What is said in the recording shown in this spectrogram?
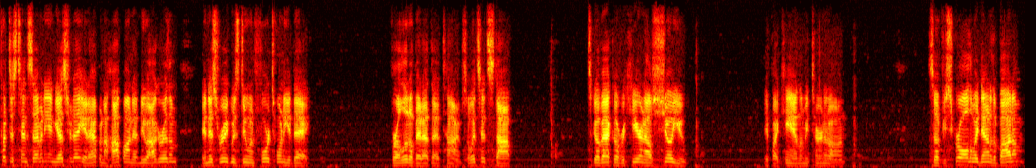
put this 1070 in yesterday, it happened to hop on that new algorithm, and this rig was doing 420 a day for a little bit at that time. So let's hit stop. Let's go back over here, and I'll show you if I can. Let me turn it on. So if you scroll all the way down to the bottom,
